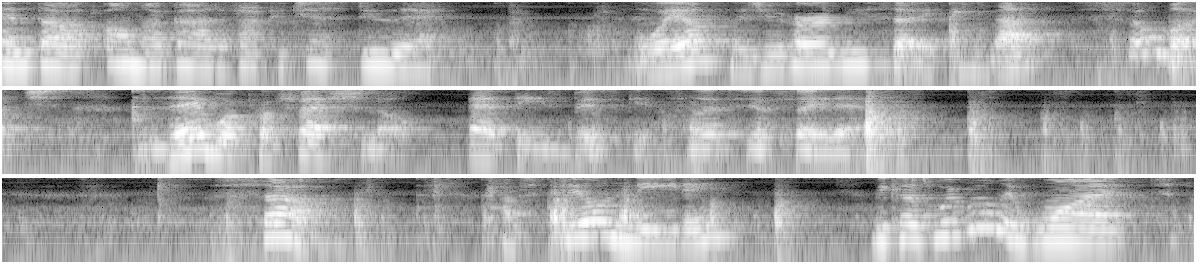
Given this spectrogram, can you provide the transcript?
and thought, oh my God, if I could just do that. Well, as you heard me say, not so much. They were professional at these biscuits. Let's just say that. So, I'm still kneading because we really want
